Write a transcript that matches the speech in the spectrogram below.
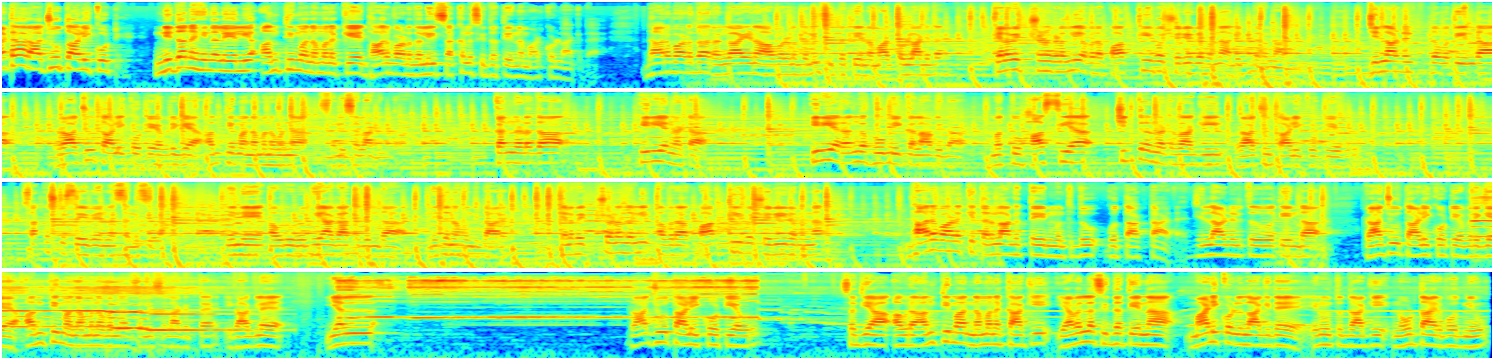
ನಟ ರಾಜು ತಾಳಿಕೋಟೆ ನಿಧನ ಹಿನ್ನೆಲೆಯಲ್ಲಿ ಅಂತಿಮ ನಮನಕ್ಕೆ ಧಾರವಾಡದಲ್ಲಿ ಸಕಲ ಸಿದ್ಧತೆಯನ್ನು ಮಾಡಿಕೊಳ್ಳಲಾಗಿದೆ. ಧಾರವಾಡದ ರಂಗಾಯಣ ಆವರಣದಲ್ಲಿ ಸಿದ್ಧತೆಯನ್ನು ಮಾಡಿಕೊಳ್ಳಲಾಗಿದೆ. ಕೆಲವೇ ಕ್ಷಣಗಳಲ್ಲಿ ಅವರ ಪಾರ್ಥಿವ ಶರೀರವನ್ನು ಅಲ್ಲಿಗೆ ತರಲಾಗಿದೆ. ಜಿಲ್ಲಾಡಳಿತದ ವತಿಯಿಂದ ರಾಜು ತಾಳಿಕೋಟೆ ಅವರಿಗೆ ಅಂತಿಮ ನಮನವನ್ನು ಸಲ್ಲಿಸಲಾಗಿದೆ. ಕನ್ನಡದ ಹಿರಿಯ ನಟ, ಹಿರಿಯ ರಂಗಭೂಮಿ ಕಲಾವಿದ ಮತ್ತು ಹಾಸ್ಯ ಚಿತ್ರನಟರಾಗಿ ರಾಜು ತಾಳಿಕೋಟೆಯವರು ಸಾಕಷ್ಟು ಸೇವೆಯನ್ನು ಸಲ್ಲಿಸಿದ. ನಿನ್ನೆ ಅವರು ಹೃದಯಾಘಾತದಿಂದ ನಿಧನ ಹೊಂದಿದ್ದಾರೆ. ಕೆಲವೇ ಕ್ಷಣದಲ್ಲಿ ಅವರ ಪಾರ್ಥಿವ ಶರೀರವನ್ನು ಧಾರವಾಡಕ್ಕೆ ತರಲಾಗುತ್ತೆ ಎನ್ನುವಂಥದ್ದು ಗೊತ್ತಾಗ್ತಾ ಇದೆ. ಜಿಲ್ಲಾಡಳಿತದ ವತಿಯಿಂದ ರಾಜು ತಾಳಿಕೋಟೆ ಅವರಿಗೆ ಅಂತಿಮ ನಮನವನ್ನು ಸಲ್ಲಿಸಲಾಗುತ್ತೆ. ಈಗಾಗಲೇ ಎಲ್. ರಾಜು ತಾಳಿಕೋಟಿಯವರು ಸದ್ಯ ಅವರ ಅಂತಿಮ ನಮನಕ್ಕಾಗಿ ಯಾವೆಲ್ಲ ಸಿದ್ಧತೆಯನ್ನು ಮಾಡಿಕೊಳ್ಳಲಾಗಿದೆ ಎನ್ನುವಂಥದ್ದಾಗಿ ನೋಡ್ತಾ ಇರ್ಬೋದು ನೀವು.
